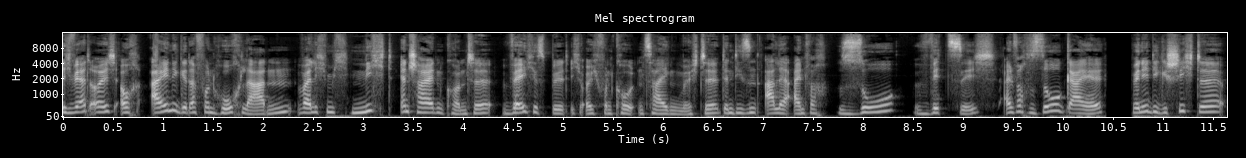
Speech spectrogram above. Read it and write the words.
Ich werde euch auch einige davon hochladen, weil ich mich nicht entscheiden konnte, welches Bild ich euch von Colton zeigen möchte, denn die sind alle einfach so witzig, einfach so geil. Wenn ihr die Geschichte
